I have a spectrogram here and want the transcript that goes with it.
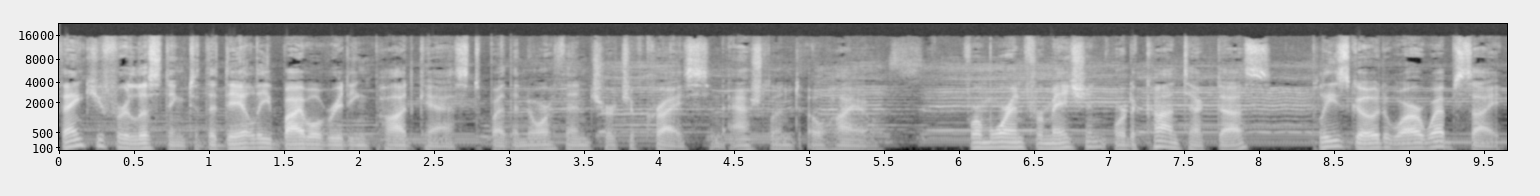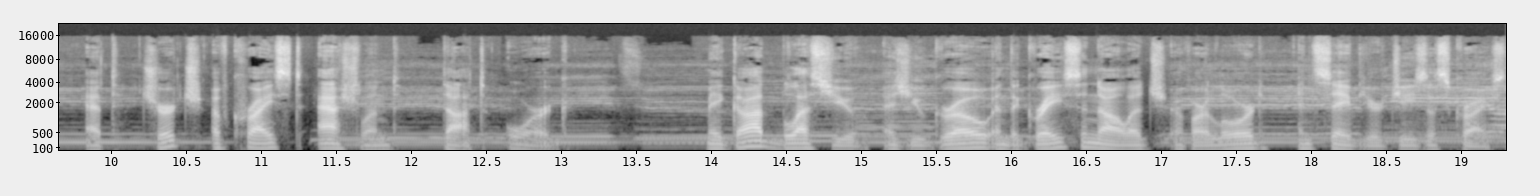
Thank you for listening to the daily Bible reading podcast by the North End Church of Christ in Ashland, Ohio. For more information or to contact us, please go to our website at churchofchristashland.org. May God bless you as you grow in the grace and knowledge of our Lord and Savior Jesus Christ.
